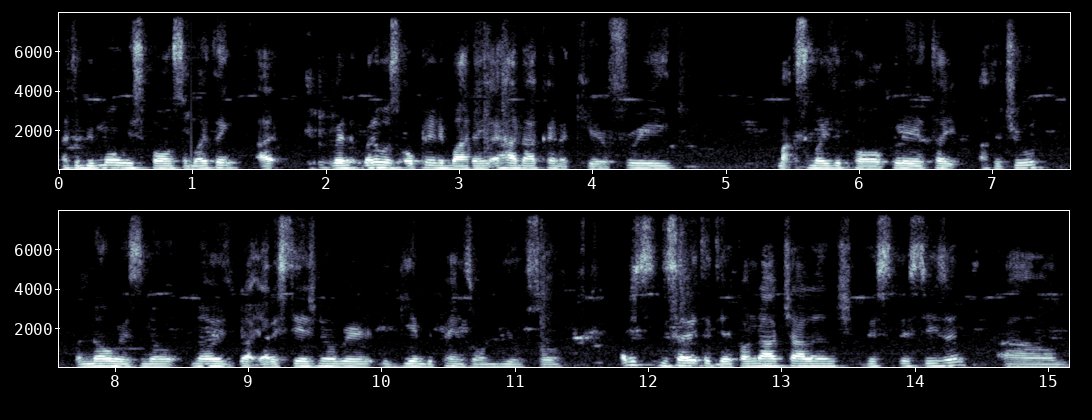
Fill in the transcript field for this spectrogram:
and to be more responsible. I think I, when when I was opening the batting, I had that kind of carefree, maximize the power play type attitude. But now it's no now is at the stage now where the game depends on you. So I just decided to take on that challenge this this season. Um,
